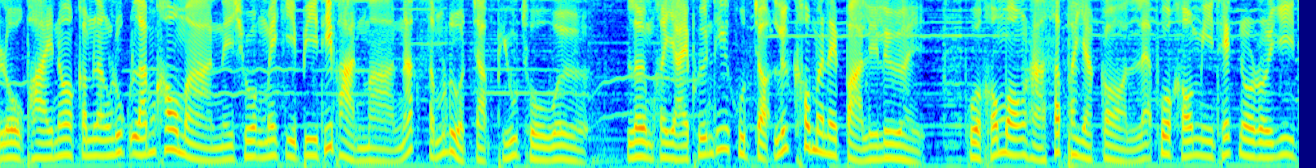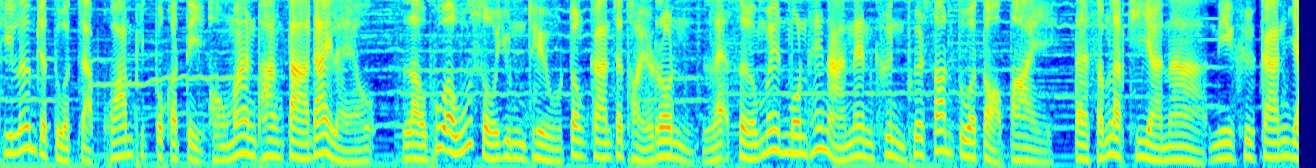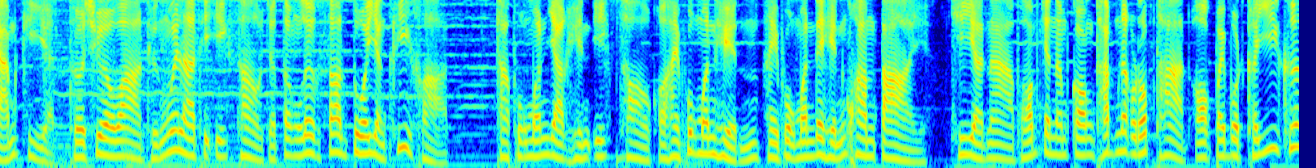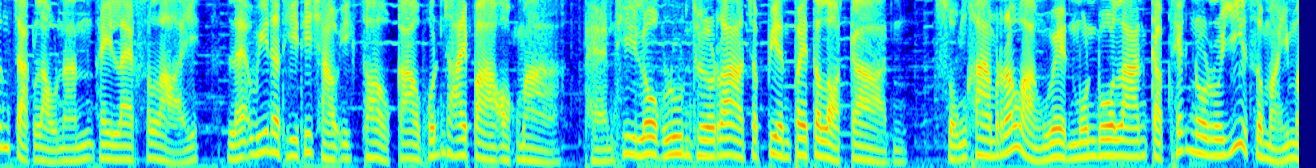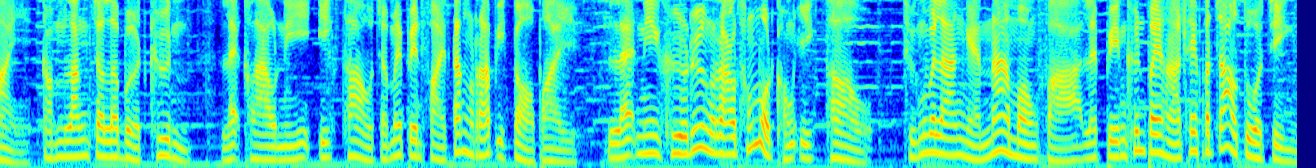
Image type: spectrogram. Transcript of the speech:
โลกภายนอกกำลังลุกล้ำเข้ามาในช่วงไม่กี่ปีที่ผ่านมานักสำรวจจากพิวโชเวอร์ เริ่มขยายพื้นที่ขุดเจาะลึกเข้ามาในป่าเรื่อยๆ พวกเขามองหาทรัพยากร และพวกเขามีเทคโนโลยีที่เริ่มจะตรวจจับความผิดปกติของม่านพรางตาได้แล้ว เหล่าผู้อาวุโสยุนเทลต้องการจะถอยร่น และเสริมเวทมนต์ให้หนาแน่นขึ้นเพื่อซ่อนตัวต่อไป แต่สำหรับคียานานี่คือการหยามเกียรติ เธอเชื่อว่าถึงเวลาที่อีกเท่าจะต้องเลิกซ่อนตัวอย่างคลี่ขลาด ถ้าพวกมันอยากเห็นอีกเท่าก็ให้พวกมันเห็น ให้พวกมันได้เห็นความตายคียานาพร้อมจะนำกองทัพนักรบทาสออกไปบดขยี้เครื่องจักรเหล่านั้นให้แหลกสลาย และวินาทีที่ชาวอิกเทลก้าวพ้นชายป่าออกมา แผนที่โลกลูนเทอร่าจะเปลี่ยนไปตลอดกาลสงครามระหว่างเวทมนต์โบราณกับเทคโนโลยีสมัยใหม่กำลังจะระเบิดขึ้น และคราวนี้อิกเทลจะไม่เป็นฝ่ายตั้งรับอีกต่อไป และนี่คือเรื่องราวทั้งหมดของอิกเทลถึงเวลาแหงนหน้ามองฟ้าและปีนขึ้นไปหาเทพเจ้าตัวจริง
